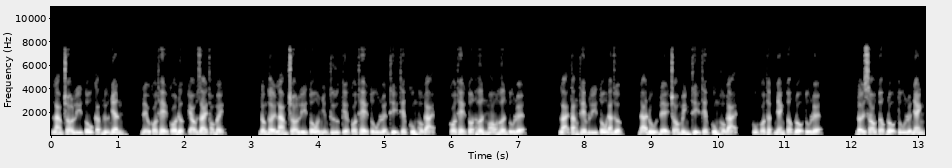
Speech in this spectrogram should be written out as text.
Làm cho lý tô các nữ nhân, đều có thể có được kéo dài thọ mệnh. Đồng thời làm cho lý tô những thứ kia có thể tu luyện thị thiếp cùng hậu đại, có thể tốt hơn mo hơn tu luyện. Lại tăng thêm lý tô đan dược, đã đủ để cho mình thị thiếp cùng hậu đại cũng có thật nhanh tốc độ tu luyện. Đời sau tốc độ tu luyện nhanh,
